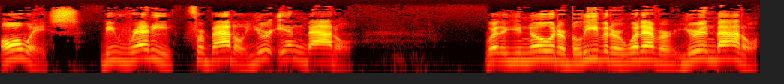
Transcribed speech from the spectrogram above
always. Be ready for battle. You're in battle. Whether you know it or believe it or whatever, you're in battle.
